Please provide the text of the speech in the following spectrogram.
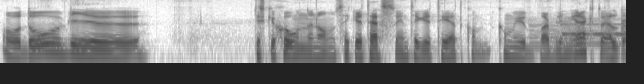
och då blir ju diskussionen om sekretess och integritet kom, kommer ju bara bli mer aktuell då.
